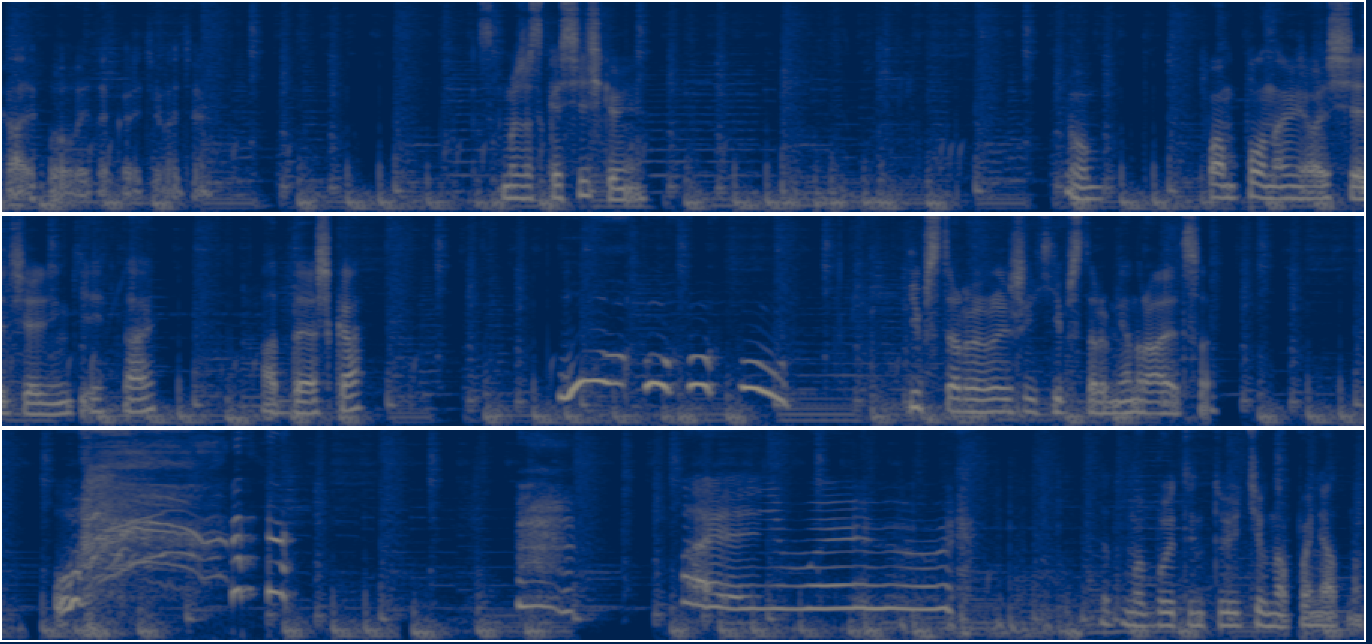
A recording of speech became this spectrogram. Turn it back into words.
кайфовый такой чувачок. С, может, с косичками? Ну, помпонами вообще черненький, так? Адешка. У-ху-ху-ху. Хипстеры, рыжий хипстеры, мне нравится. Я думаю, будет интуитивно понятно.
